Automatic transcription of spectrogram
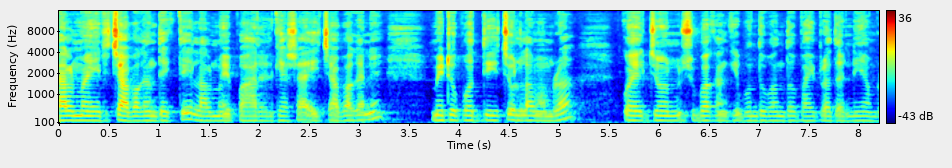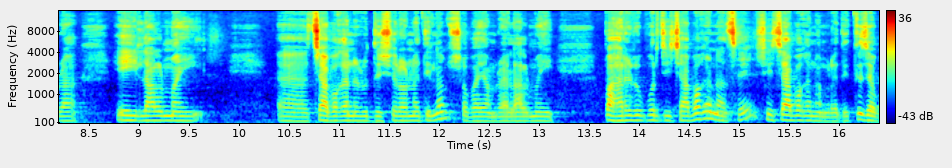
লালমাইয়ের চা বাগান দেখতে। লালমাই পাহাড়ের ঘেঁষা এই চা বাগানে। মেঠো পথ দিয়ে চললাম আমরা। কয়েকজন শুভাকাঙ্ক্ষী বন্ধুবান্ধব, ভাই ব্রাদার নিয়ে আমরা এই লালমাই চা বাগানের উদ্দেশ্যে রওনা দিলাম। সবাই আমরা লালমাই পাহাড়ের উপর যে চা বাগান আছে, সেই চা বাগান আমরা দেখতে যাব।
